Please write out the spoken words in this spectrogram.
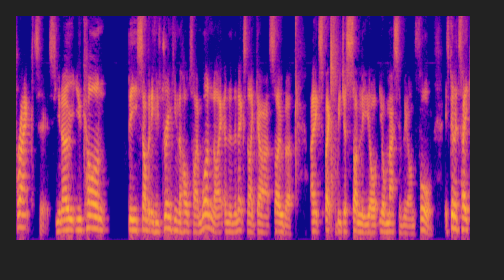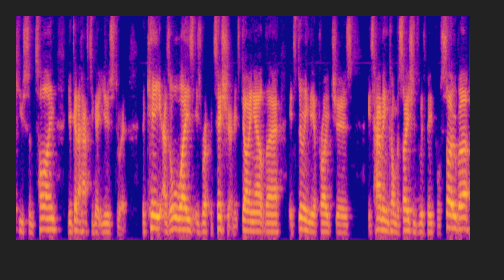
practice. You know, you can't be somebody who's drinking the whole time one night and then the next night go out sober and expect to be just suddenly you're, you're massively on form. It's going to take you some time. You're going to have to get used to it. The key, as always, is repetition. It's going out there, it's doing the approaches, it's having conversations with people sober.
